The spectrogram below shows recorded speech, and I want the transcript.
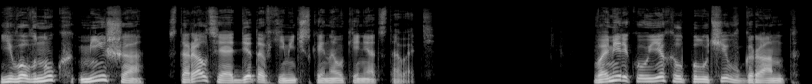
Его внук Миша старался от деда в химической науке не отставать. В Америку уехал, получив грант,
